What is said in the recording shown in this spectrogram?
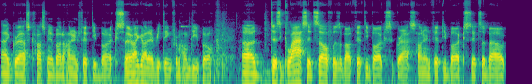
That grass cost me about 150 bucks. I got everything from Home Depot. Uh, this glass itself was about 50 bucks. Grass 150 bucks. It's about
